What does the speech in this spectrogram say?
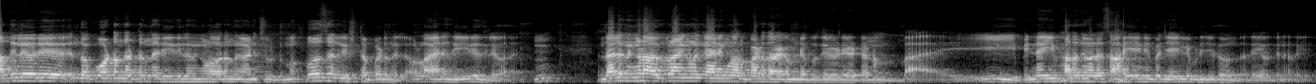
അതിലൊരു എന്തോ കോട്ടം തട്ടുന്ന രീതിയിൽ നിങ്ങൾ ഓരോന്ന് കാണിച്ചു വിട്ടുമ്പോൾ പേഴ്സണലി ഇഷ്ടപ്പെടുന്നില്ല. ഉള്ള കാര്യം സീരിയസ്ലി പറയാം. എന്തായാലും നിങ്ങളുടെ അഭിപ്രായങ്ങളും കാര്യങ്ങളും ഉറപ്പായിട്ട് താഴെ പുതിയ വീഡിയോ ആയിട്ടാണ് ബൈ പിന്നെ ഈ പറഞ്ഞ പോലെ സഹായി ഇനിയിപ്പോൾ ജയിലിൽ പിടിച്ചിട്ട് വന്നത് ദൈവത്തിനറിയാം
